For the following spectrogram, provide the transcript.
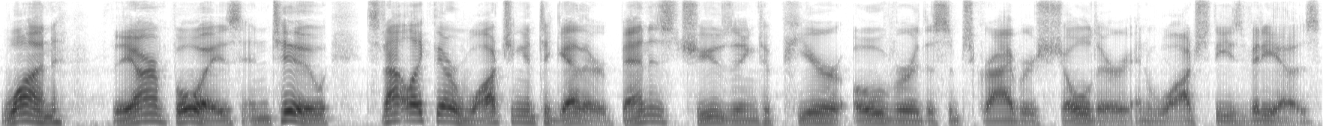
one, they aren't boys. And two, it's not like they're watching it together. Ben is choosing to peer over the subscriber's shoulder and watch these videos.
